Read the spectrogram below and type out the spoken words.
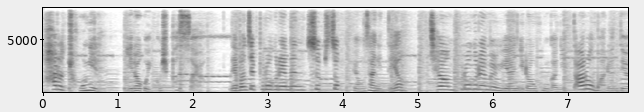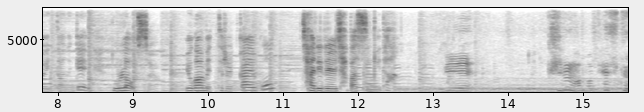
하루 종일 이러고 있고 싶었어요. 네 번째 프로그램은 숲속 명상인데요. 체험 프로그램을 위한 이런 공간이 따로 마련되어 있다는 게 놀라웠어요. 요가 매트를 깔고 자리를 잡았습니다. 우리의 귀를 한번 테스트.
